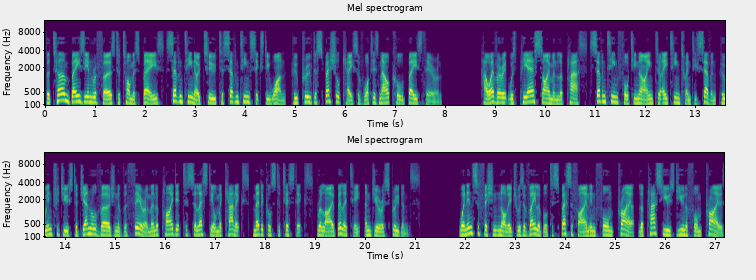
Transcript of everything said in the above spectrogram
The term Bayesian refers to Thomas Bayes (1702–1761), who proved a special case of what is now called Bayes' theorem. However it was Pierre-Simon Laplace (1749–1827) who introduced a general version of the theorem and applied it to celestial mechanics, medical statistics, reliability, and jurisprudence. When insufficient knowledge was available to specify an informed prior, Laplace used uniform priors,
